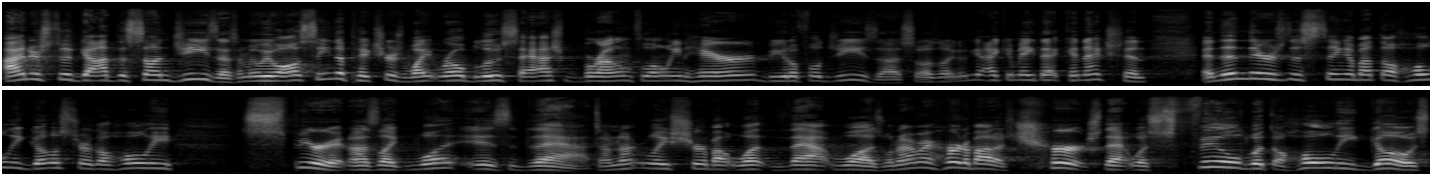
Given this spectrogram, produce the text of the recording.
I understood God the Son, Jesus. I mean, we've all seen the pictures white robe, blue sash, brown flowing hair, beautiful Jesus. So I was like, okay, I can make that connection. And then there's this thing about the Holy Ghost or the Holy Spirit. And I was like, what is that? I'm not really sure about what that was. Whenever I heard about a church that was filled with the Holy Ghost,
